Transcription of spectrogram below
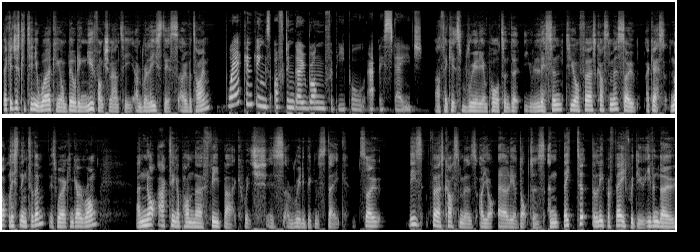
they could just continue working on building new functionality and release this over time. Where can things often go wrong for people at this stage? I think it's really important that you listen to your first customers. So I guess not listening to them is where it can go wrong and not acting upon their feedback, which is a really big mistake. So these first customers are your early adopters and they took the leap of faith with you, even though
